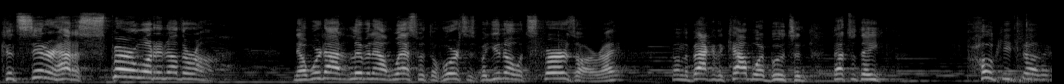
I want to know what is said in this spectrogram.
consider how to spur one another on. Now, we're not living out west with the horses, but you know what spurs are, right? On the back of the cowboy boots, and that's what they poke each other.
